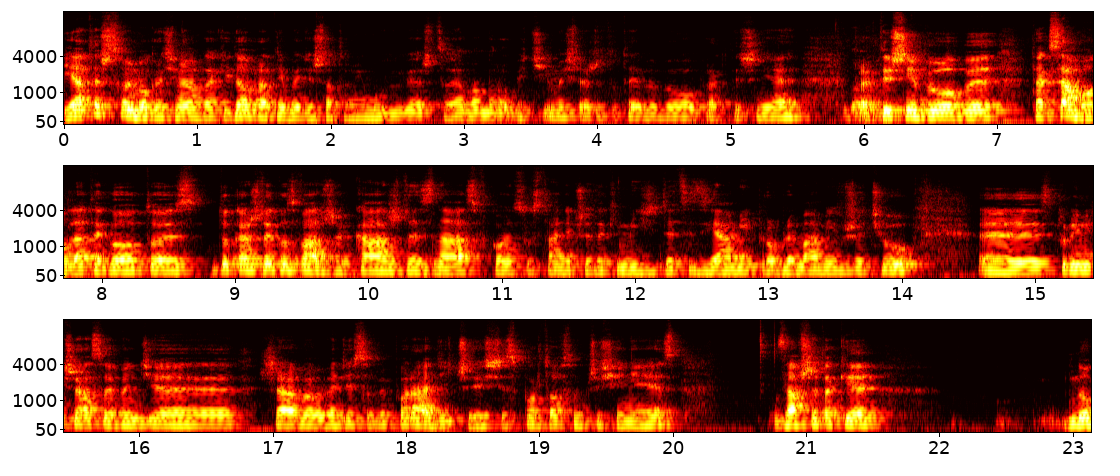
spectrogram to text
Ja też w swoim okresie miałem taki, dobra, nie będziesz na to mi mówił, wiesz, co ja mam robić. I myślę, że tutaj by było praktycznie, praktycznie byłoby tak samo, dlatego to jest do każdego z Was, że każdy z nas w końcu stanie przed jakimiś decyzjami, problemami w życiu, yy, z którymi trzeba sobie będzie, trzeba będzie sobie poradzić, czy jest się sportowcem, czy się nie jest. Zawsze takie no,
